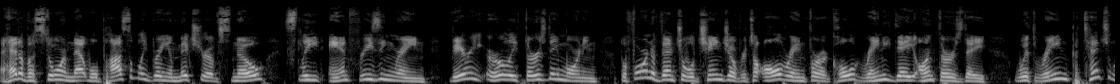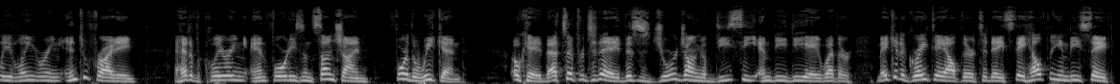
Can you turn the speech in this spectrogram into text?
ahead of a storm that will possibly bring a mixture of snow, sleet, and freezing rain very early Thursday morning before an eventual changeover to all rain for a cold, rainy day on Thursday, with rain potentially lingering into Friday, ahead of clearing and 40s and sunshine for the weekend. Okay, that's it for today. This is George Young of DC MDVA Weather. Make it a great day out there today. Stay healthy and be safe.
